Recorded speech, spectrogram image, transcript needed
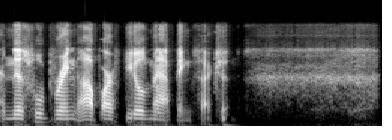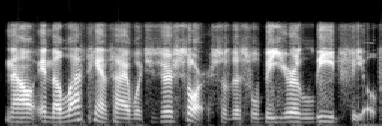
and this will bring up our field mapping section. Now in the left-hand side, which is your source, so this will be your lead field.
